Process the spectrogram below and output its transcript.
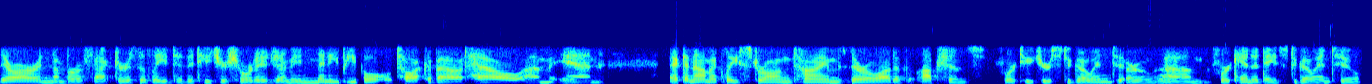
there are a number of factors that lead to the teacher shortage. I mean, many people talk about how um, in economically strong times, there are a lot of options for teachers to go into, or um, for candidates to go into.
